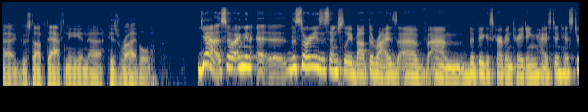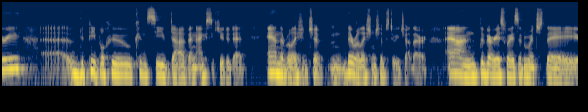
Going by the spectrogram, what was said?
uh Gustav Daphne and uh, his rival. Yeah, so I mean, uh, the story is essentially about the rise of um, the biggest carbon trading heist in history, uh, the people who conceived of and executed it, and the relationship, their relationships to each other, and the various ways in which they,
